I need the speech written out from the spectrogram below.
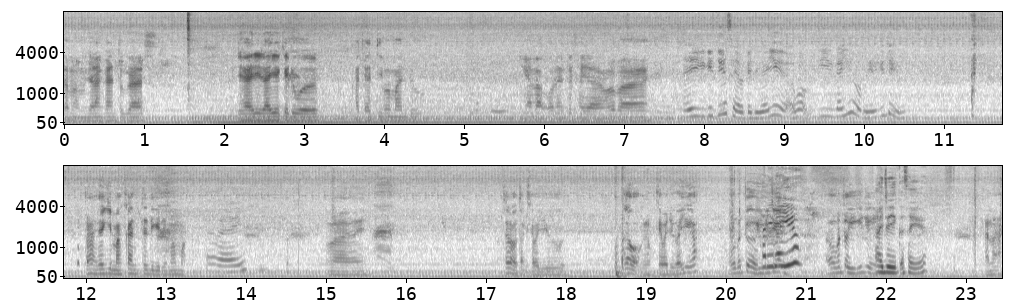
Selamat menjalankan tugas. Di hari raya kedua Hati-hati memandu Ingatlah orang tu sayang? Bye-bye. Saya pergi kerja, saya kerja raya. Awak pergi raya, awak pergi kerja. Tak, saya pergi makan tadi kedai mamak. Bye. Bye Betul awak tak pakai baju? Kau awak kena pakai baju raya lah. Awak betul pergi Hari kerja? raya? Awak betul pergi kerja? Jom ikut saya. Tak nak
